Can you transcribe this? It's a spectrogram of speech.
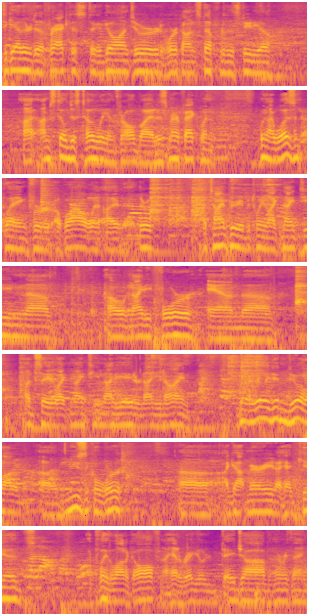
together to practice, to go on tour, to work on stuff for the studio. I, I'm still just totally enthralled by it. As a matter of fact, when when I wasn't playing for a while, when I there was a time period between like 19 um, oh 94 and uh, I'd say like 1998 or 99. But I really didn't do a lot of uh, musical work. Uh, I got married, I had kids, I played a lot of golf, and I had a regular day job and everything.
